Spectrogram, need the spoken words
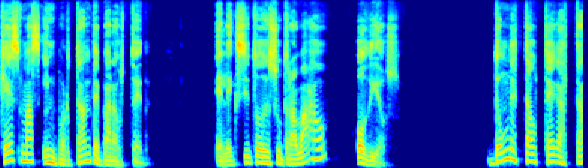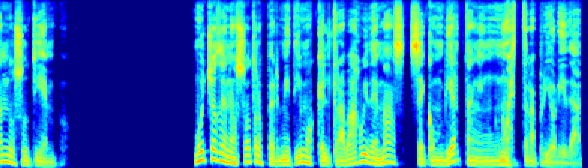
¿Qué es más importante para usted? ¿El éxito de su trabajo o Dios? ¿Dónde está usted gastando su tiempo? Muchos de nosotros permitimos que el trabajo y demás se conviertan en nuestra prioridad.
